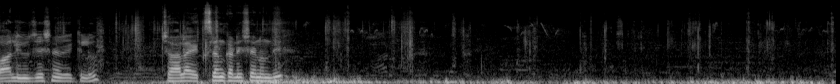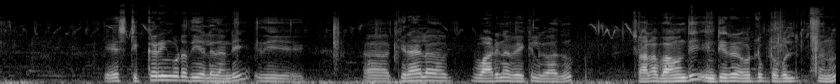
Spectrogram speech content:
వాళ్ళు యూజ్ చేసిన వెహికల్ చాలా ఎక్సలెంట్ కండిషన్ ఉంది. ఏ స్టిక్కరింగ్ కూడా తీయలేదండి. ఇది కిరాయిల వాడిన వెహికల్ కాదు. చాలా బాగుంది. ఇంటీరియర్ అవుట్లుక్ డబుల్ చూస్తాను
